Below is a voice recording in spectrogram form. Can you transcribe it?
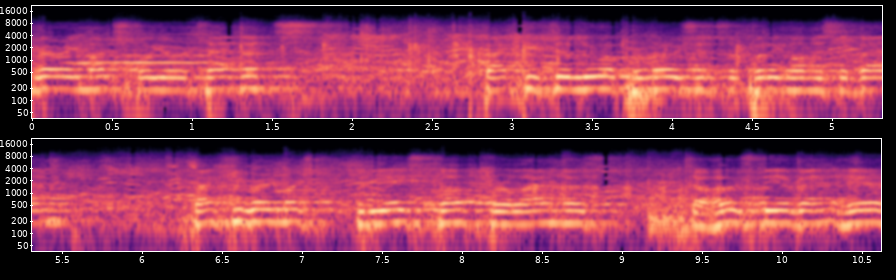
You very much for your attendance. Thank you to Lua Promotions for putting on this event. Thank you very much to the Ace Club for allowing us to host the event here.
